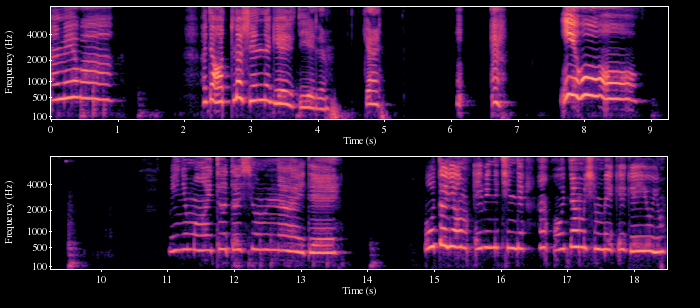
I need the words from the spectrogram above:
Ha, merhaba. Hadi atla sen de gez diyelim. Gel. Yuhu. Benim arkadaşım nerede? Buradayım evin içinde. Ha, oradaymışım bekle geliyorum.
